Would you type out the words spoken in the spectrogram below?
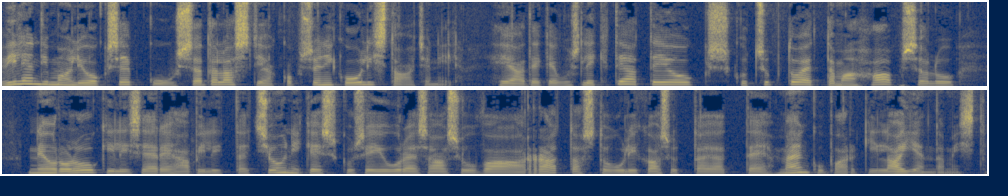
Viljandimaal jookseb kuussada last Jakobsoni kooli staadionil. heategevuslik teatejooks kutsub toetama Haapsalu neuroloogilise rehabilitatsioonikeskuse juures asuva ratastooli kasutajate mängupargi laiendamist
